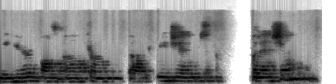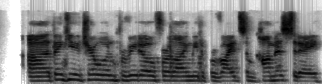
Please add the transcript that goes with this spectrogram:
be here also, uh, from Regent Valencia. Uh, Thank you, Chairwoman Provito, for allowing me to provide some comments today.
